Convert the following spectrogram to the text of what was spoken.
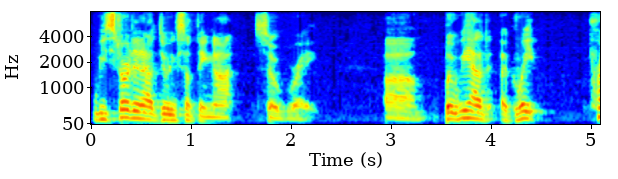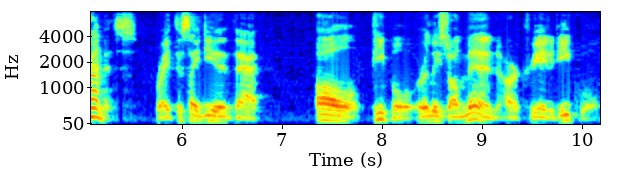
we started out doing something not so great, um, but we had a great premise, right? This idea that all people, or at least all men, are created equal.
